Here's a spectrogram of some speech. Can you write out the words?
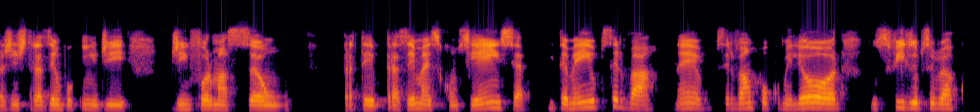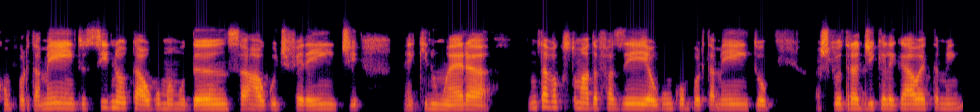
a gente trazer um pouquinho de, de informação para trazer mais consciência e também observar, né? Observar um pouco melhor os filhos, observar comportamento, se notar alguma mudança, algo diferente, né? Que não era, não estava acostumado a fazer, algum comportamento, Acho que outra dica legal é também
